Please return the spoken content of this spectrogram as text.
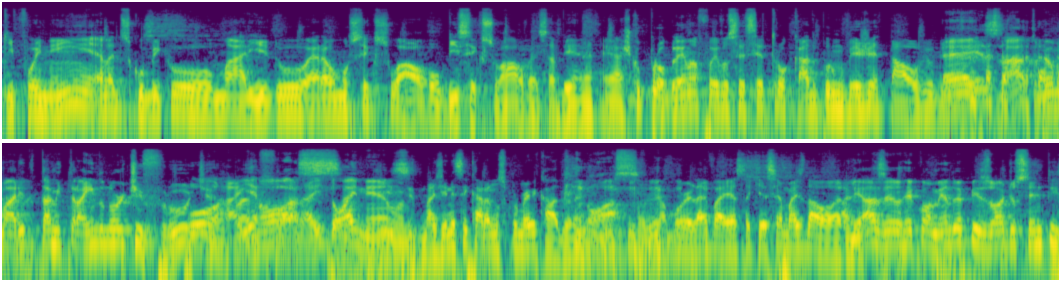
que foi nem ela descobrir que o marido era homossexual ou bissexual, vai saber, né? É, acho que o problema foi você ser trocado por um vegetal, viu, bicho? É, exato. Meu marido tá me traindo no hortifruti. Porra, rapaz. aí é Nossa, foda, aí dói mesmo. esse- Imagina esse cara no supermercado, né? Nossa, velho. Amor, leva essa que esse é mais da hora. Aliás, eu recomendo o episódio 105,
